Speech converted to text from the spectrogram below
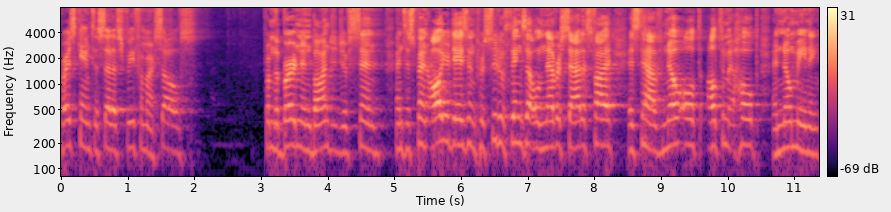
Christ came to set us free from ourselves from the burden and bondage of sin, and to spend all your days in pursuit of things that will never satisfy is to have no ultimate hope and no meaning.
